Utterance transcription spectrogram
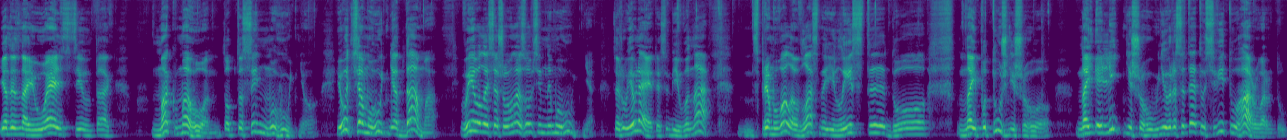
я не знаю, уельсців. так. Макмагон, тобто син могутнього. І от ця могутня дама виявилося, що вона зовсім не могутня. Це ж уявляєте собі, вона спрямувала власний лист до найпотужнішого, найелітнішого університету світу Гарварду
